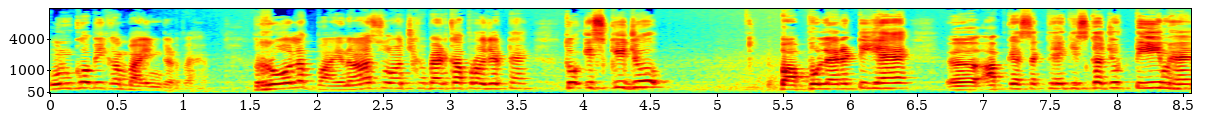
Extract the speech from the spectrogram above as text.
उनको भी कंबाइन करता है। रोल अप बाइनास लॉन्च बैठ का प्रोजेक्ट है तो इसकी जो पॉपुलैरिटी है आप कह सकते हैं कि इसका जो टीम है,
